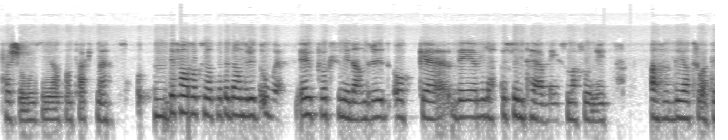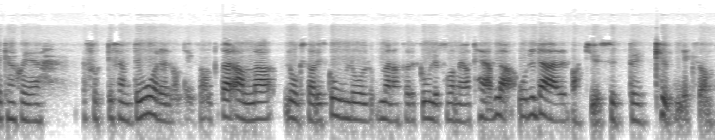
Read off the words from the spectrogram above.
person som jag har kontakt med. Det fanns också något som heter Danderyd OS. Jag är uppvuxen i Danderyd och eh, det är en jättefin tävling som har funnits. Alltså det, jag tror att det kanske är 40-50 år eller någonting sånt. Där alla lågstadieskolor och mellanstadieskolor får vara med och tävla. Och det där vart ju superkul liksom.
